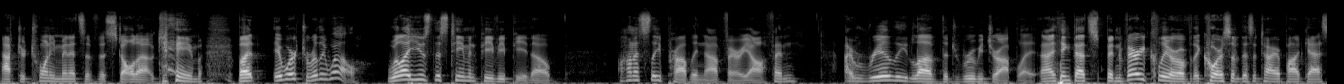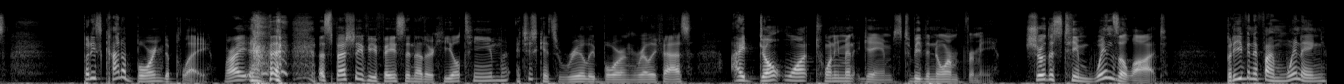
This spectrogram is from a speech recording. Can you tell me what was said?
after 20 minutes of the stalled out game, but it worked really well. Will I use this team in PvP, though? Honestly, probably not very often. I really love the Ruby Droplet, and I think that's been very clear over the course of this entire podcast. But he's kind of boring to play, right? Especially if you face another heal team, it just gets really boring really fast. I don't want 20 minute games to be the norm for me. Sure, this team wins a lot, but even if I'm winning,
